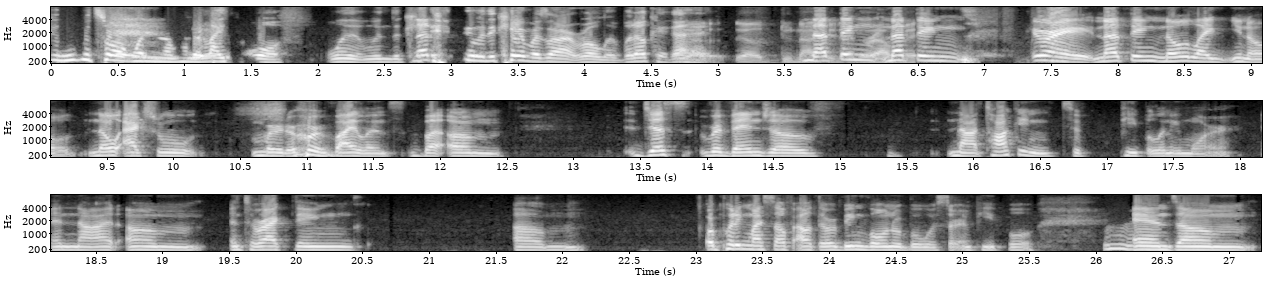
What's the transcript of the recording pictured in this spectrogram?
can, we can talk when, the- when the lights are off, when when the ca- Not- when the cameras aren't rolling. But okay, go ahead. Yo, yo, do not do nothing me. nothing right nothing no like you know no actual murder or violence but um just revenge of not talking to people anymore and not um interacting um or putting myself out there or being vulnerable with certain people Mhm. and um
